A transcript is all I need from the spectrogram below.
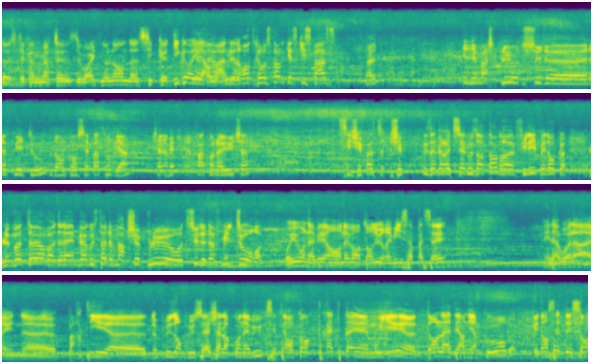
de Stéphane Mertens de White Noland ainsi que d'Igor Yarman. Vous de rentrer au stand, qu'est-ce qui se passe Il ne marche plus au-dessus de 9000 tours, donc on ne sait pas trop bien. C'est la première fois qu'on a eu ça si je sais pas, vous avez réussi à nous entendre Philippe, mais donc le moteur de la MV Agusta ne marche plus au-dessus de 9000 tours. Oui, on avait, on avait entendu Rémi, ça passait. Et là voilà une euh, partie euh, de plus en plus sèche alors qu'on a vu que c'était encore très très mouillé euh, dans la dernière courbe et dans cette descente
